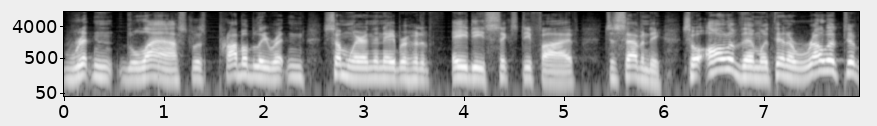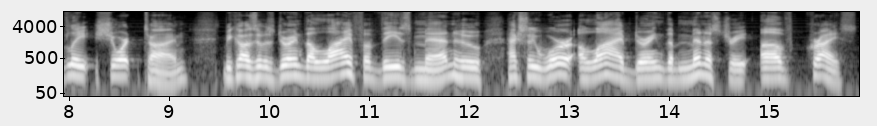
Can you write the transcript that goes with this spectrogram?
written last was probably written somewhere in the neighborhood of AD 65 to 70. So all of them within a relatively short time, because it was during the life of these men who actually were alive during the ministry of Christ.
